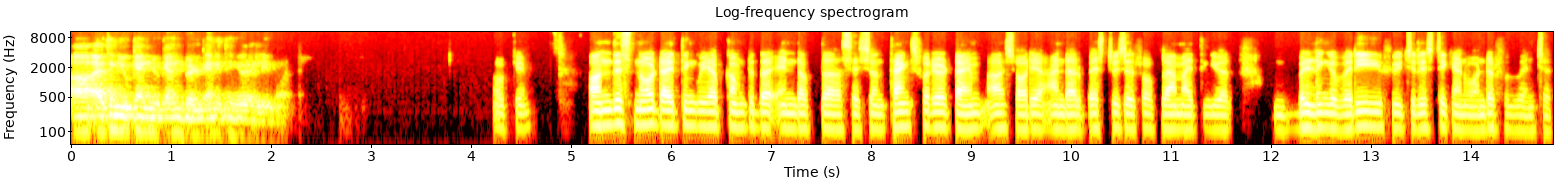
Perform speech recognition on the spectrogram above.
uh, I think you can you can build anything you really want. Okay. On this note, I think we have come to the end of the session. Thanks for your time, uh, and our best wishes for Flam. I think you are building a very futuristic and wonderful venture.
